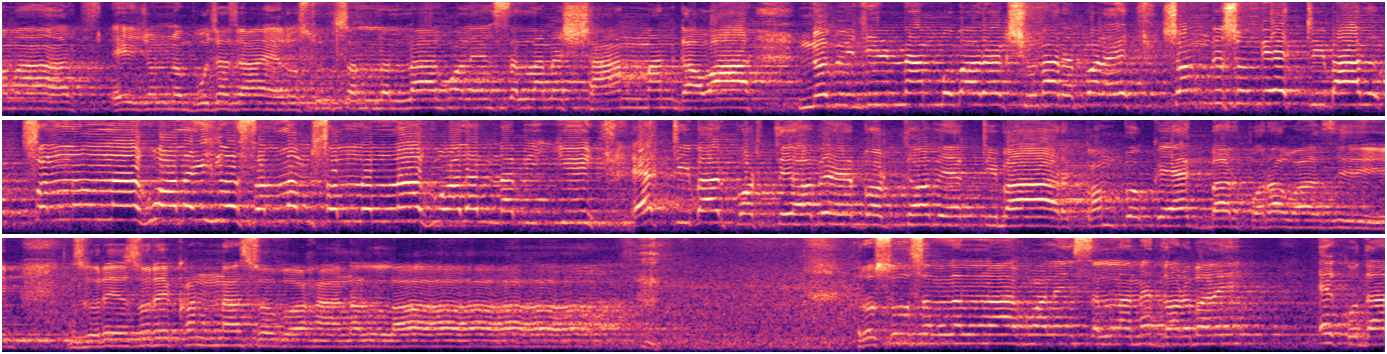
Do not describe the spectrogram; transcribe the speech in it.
আমার, এই জন্য বোঝা যায় রসুল সাল্লাহ সাল্লামের শান মান গাওয়া। নবীজির নাম মোবারক শোনার পরে সঙ্গে সঙ্গে একটি বার সাল্লাল্লাহু আলাইহি ওয়াসাল্লাম, সাল্লাল্লাহু আলান নবী একটি বার পড়তে হবে পড়তে হবে একটি বার কমপক্ষে একবার পড়া ওয়াজিব। জোরে জোরে কন্যা, সুবহানাল্লাহ। রসুল আলাইহি সাল্লামের দরবারে একদা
